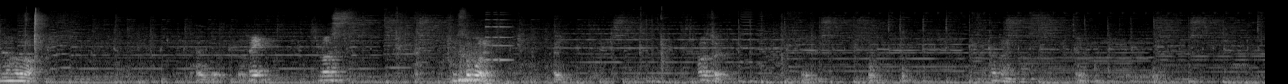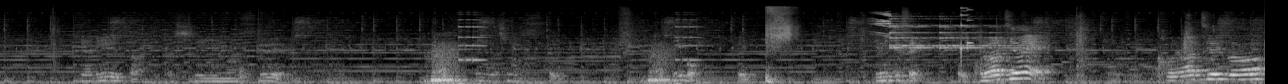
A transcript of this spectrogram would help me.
なるほど。はい、いきます。ソフトボール。はい。アウト。ます。お願いします。はい。リボン。はい。ユニテクセ。これは強い。これは強いぞ。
